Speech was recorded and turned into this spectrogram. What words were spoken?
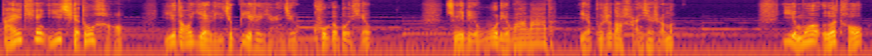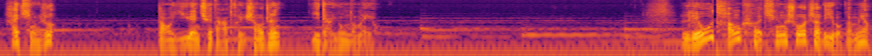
白天一切都好，一到夜里就闭着眼睛哭个不停，嘴里呜里哇啦的，也不知道喊些什么。一摸额头还挺热，到医院去打退烧针，一点用都没有。刘堂客听说这里有个庙，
